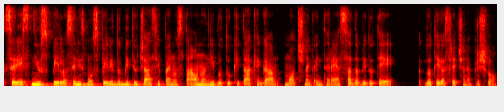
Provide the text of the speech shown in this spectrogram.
se res ni uspelo, se nismo uspeli dobiti, včasih pa enostavno ni bilo tukaj takega močnega interesa, da bi do, te, do tega srečanja prišlo.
